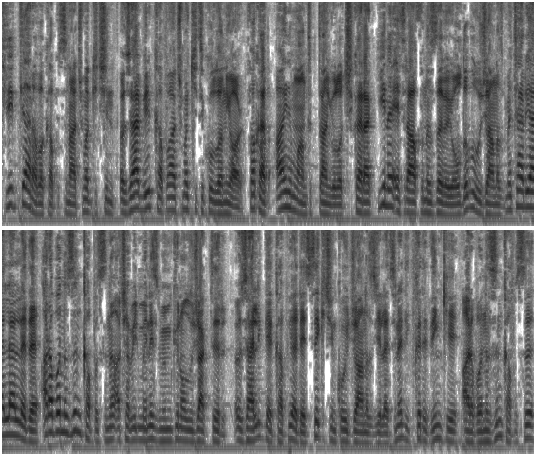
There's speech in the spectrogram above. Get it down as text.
kilitli araba kapısını açmak için özel bir kapı açma kiti kullanıyor. Fakat aynı mantıktan yola çıkarak yine etrafınızda ve yolda bulacağınız materyallerle de arabanızın kapısını açabilmeniz mümkün olacaktır. Özellikle kapıya destek için koyacağınız jelatine dikkat edin ki arabanızın kapısı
